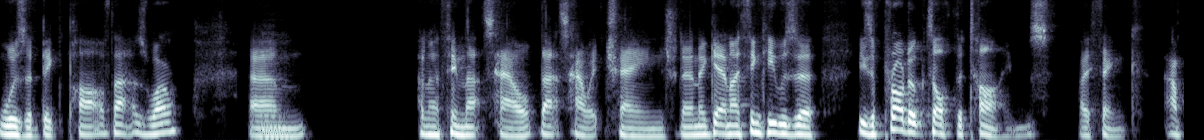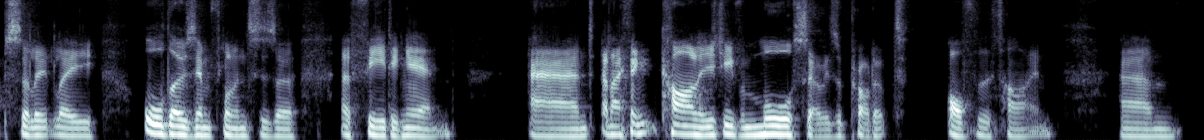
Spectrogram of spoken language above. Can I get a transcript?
was a big part of that as well. Um, and I think that's how that's how it changed. And again, I think he was a he's a product of the times. I think absolutely all those influences are are feeding in, and and I think Carnage even more so is a product of the time. Um,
